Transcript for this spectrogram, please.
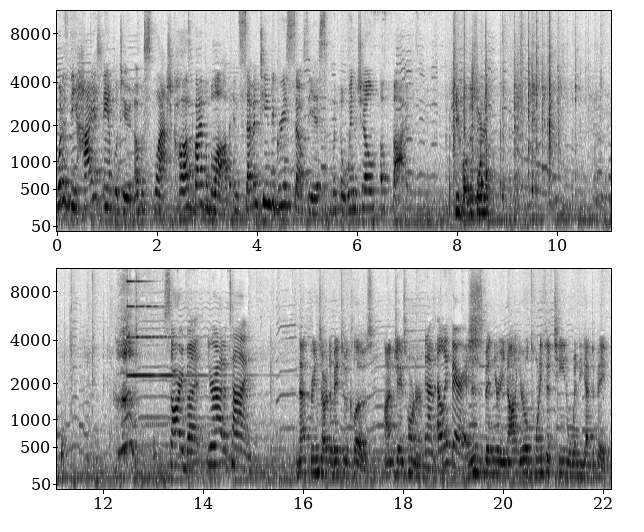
What is the highest amplitude of a splash caused by the blob in 17 degrees Celsius with the wind chill of 5? Can you hold this for me? Sorry, but you're out of time. And that brings our debate to a close. I'm James Horner. And I'm Ellie Farish. And this has been your inaugural 2015 Windy Gap debate.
